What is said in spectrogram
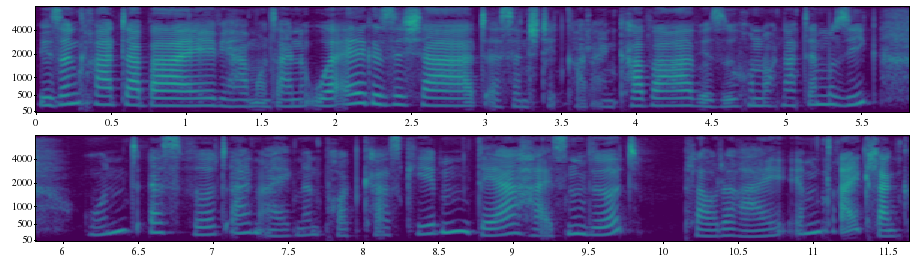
wir sind gerade dabei, wir haben uns eine URL gesichert, es entsteht gerade ein Cover, wir suchen noch nach der Musik und es wird einen eigenen Podcast geben, der heißen wird Plauderei im Dreiklang.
